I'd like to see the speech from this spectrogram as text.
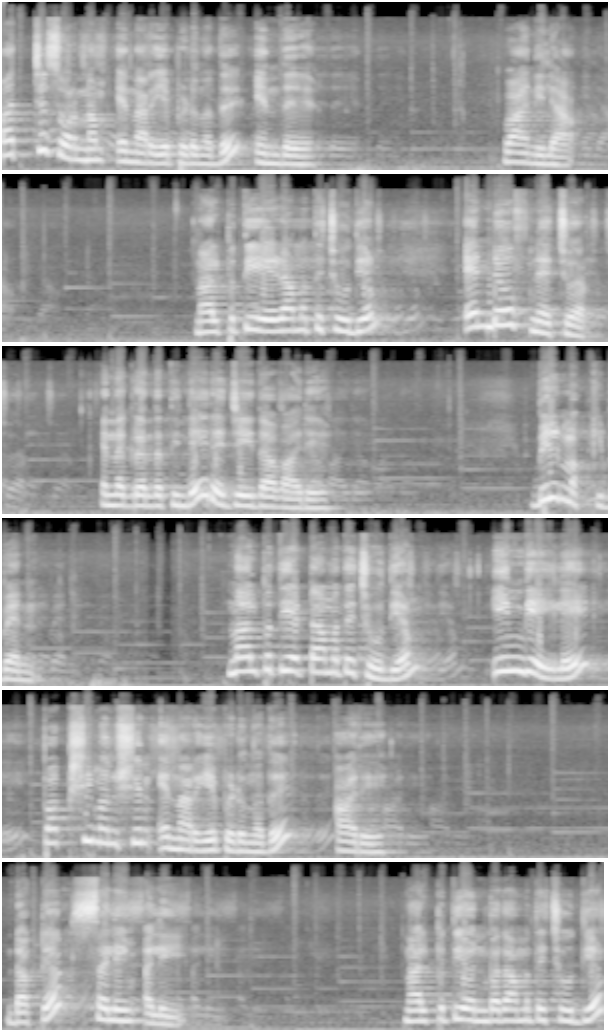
പച്ച സ്വർണം എന്നറിയപ്പെടുന്നത് എന്ത്? വാനില. നാൽപ്പത്തി ഏഴാമത്തെ ചോദ്യം എൻഡ് ഓഫ് നേച്ചർ എന്ന ഗ്രന്ഥത്തിന്റെ രചയിതാവാര് ബിൽ മക്കിബൻ നാൽപ്പത്തി എട്ടാമത്തെ ചോദ്യം. ഇന്ത്യയിലെ പക്ഷി മനുഷ്യൻ എന്നറിയപ്പെടുന്നത് ആര്? ഡോക്ടർ സലീം അലി. നാൽപ്പത്തി ഒൻപതാമത്തെ ചോദ്യം.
